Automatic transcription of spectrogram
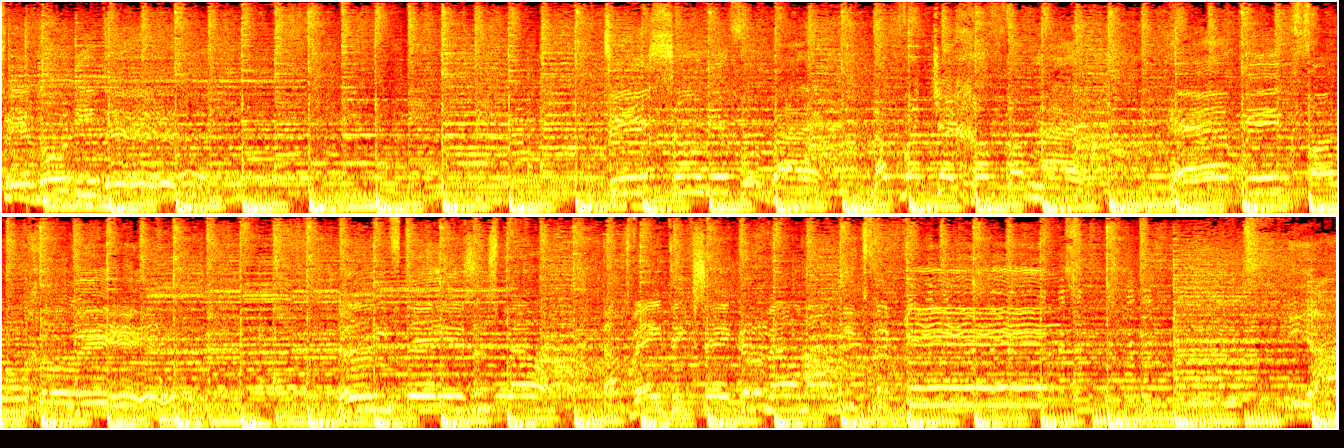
Weer door die deur. Het is alweer voorbij, dat wat jij gaf van mij, heb ik van geleerd. De liefde is een spel, dat weet ik zeker wel, maar niet verkeerd. Ja,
